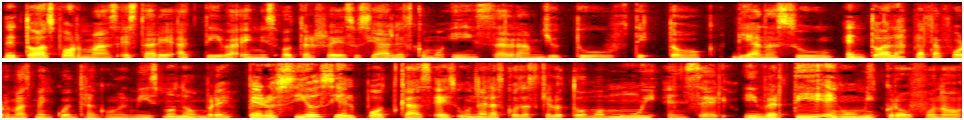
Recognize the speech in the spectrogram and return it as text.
De todas formas, estaré activa en mis otras redes sociales como Instagram, YouTube, TikTok, Diana Su. En todas las plataformas me encuentran con el mismo nombre, pero sí o sí el podcast es una de las cosas que lo tomo muy en serio. Invertí en un micrófono,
